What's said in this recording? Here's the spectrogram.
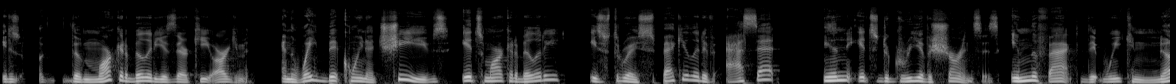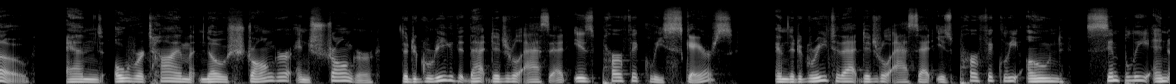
It is uh, the marketability is their key argument. And the way Bitcoin achieves its marketability is through a speculative asset in its degree of assurances, in the fact that we can know and over time know stronger and stronger the degree that that digital asset is perfectly scarce and the degree to that digital asset is perfectly owned simply and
